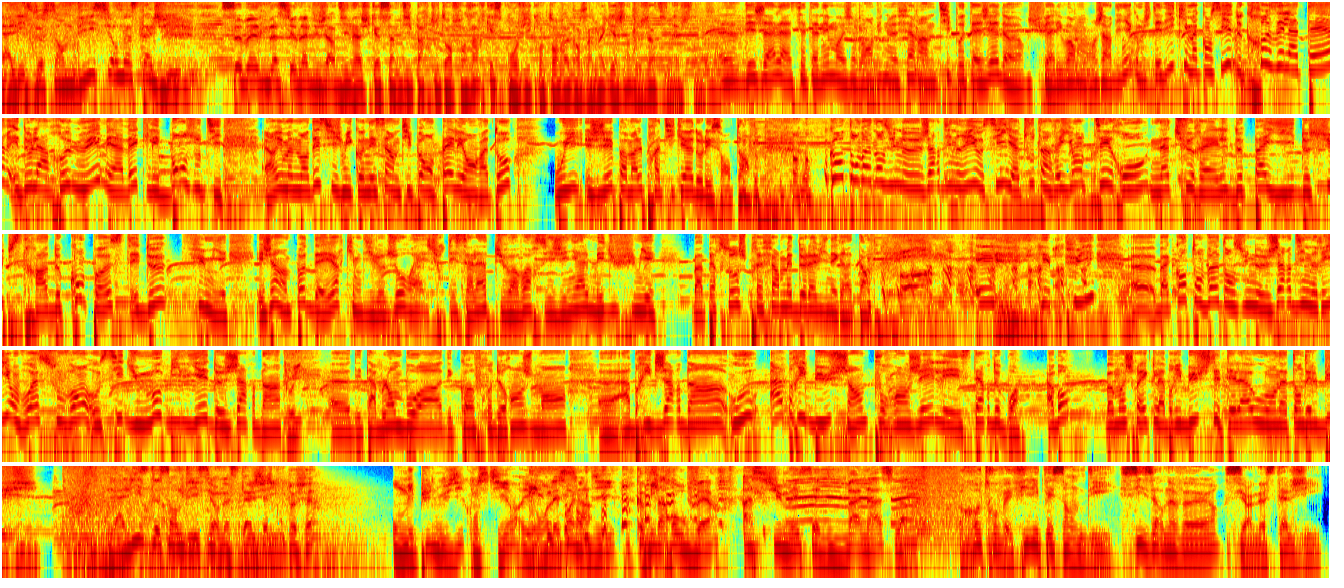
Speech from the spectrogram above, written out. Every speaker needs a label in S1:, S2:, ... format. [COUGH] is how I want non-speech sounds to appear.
S1: La liste de Sandy sur Nostalgie.
S2: Semaine nationale du jardinage qu'à samedi partout en France. Alors qu'est-ce qu'on vit quand on va dans un magasin de jardinage
S3: Euh, déjà, là, cette année, moi, j'avais envie de me faire un petit potager. Alors, je suis allée voir mon jardinier, comme je t'ai dit, qui m'a conseillé de creuser la terre et de la remuer, mais avec les bons outils. Alors, il m'a demandé si je m'y connaissais un petit peu en pelle et en râteau. Oui, j'ai pas mal pratiqué adolescente. hein. [LAUGHS] Quand on va dans une jardinerie aussi, il y a tout un rayon terreau, naturel, de paillis, de substrat, de compost et de fumier. Et j'ai un pote d'ailleurs qui me dit l'autre jour, ouais, sur tes salades, tu vas voir, c'est génial, mets du fumier. Bah perso, je préfère mettre de la vinaigrette. hein. [LAUGHS] Et, et puis, euh, bah, quand on va dans une jardinerie, on voit souvent aussi du mobilier de jardin.
S2: Oui.
S3: Euh, des tables en bois, des coffres de rangement, euh, abris de jardin ou abri-bûches hein, pour ranger les stères de bois. Ah bon? Bah moi je croyais que l'abri-bûche c'était là où on attendait le bûche.
S1: La liste de Sandy sur Nostalgie.
S2: qu'on peut faire? On met plus de musique, on se tire et on laisse [LAUGHS] Sandy, [LAUGHS] micro ouvert, assumer cette vanasse là.
S1: Retrouvez Philippe et Sandy, 6h-9h sur Nostalgie.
